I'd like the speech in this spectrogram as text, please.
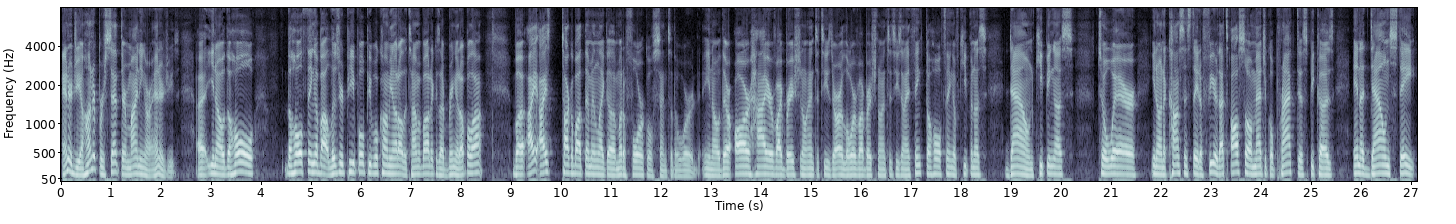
energy. 100% they're mining our energies. Uh, you know the whole the whole thing about lizard people people call me out all the time about it because i bring it up a lot. But i i talk about them in like a metaphorical sense of the word. You know there are higher vibrational entities there are lower vibrational entities and i think the whole thing of keeping us down keeping us to where you know in a constant state of fear that's also a magical practice because in a down state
